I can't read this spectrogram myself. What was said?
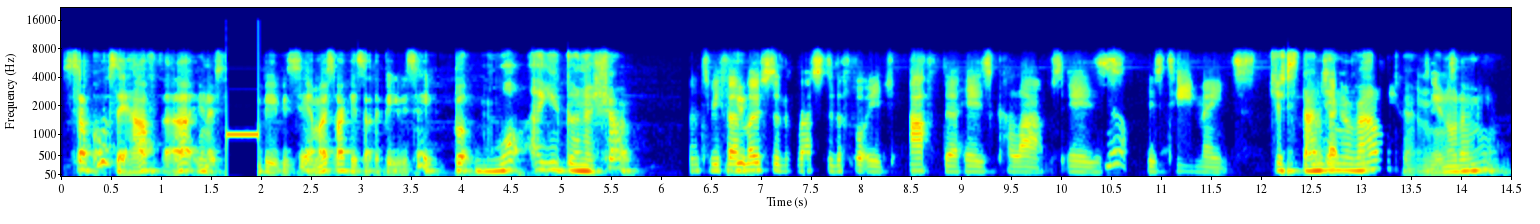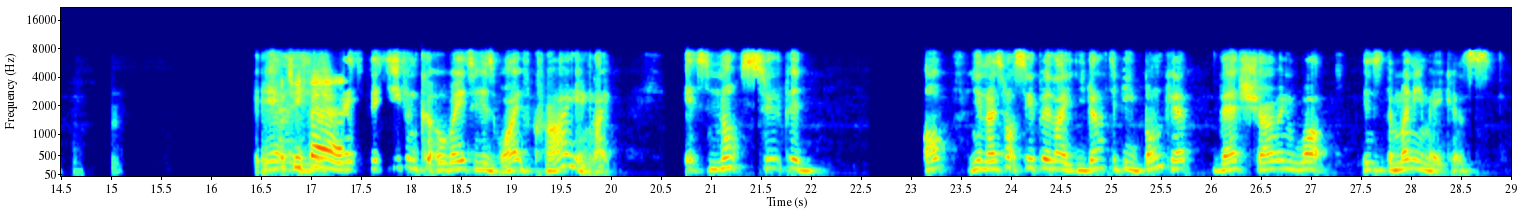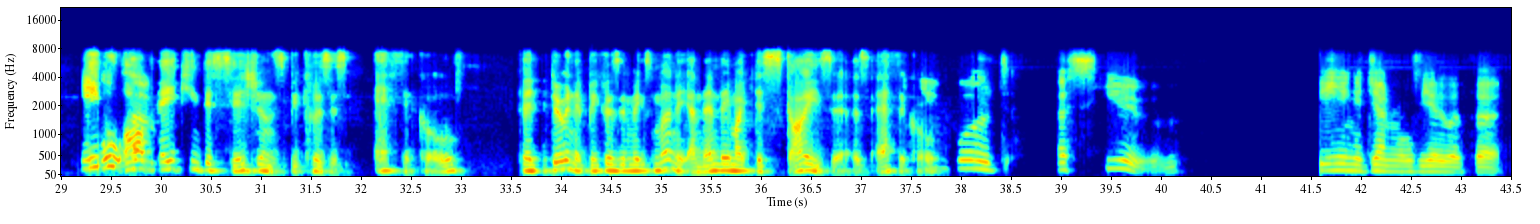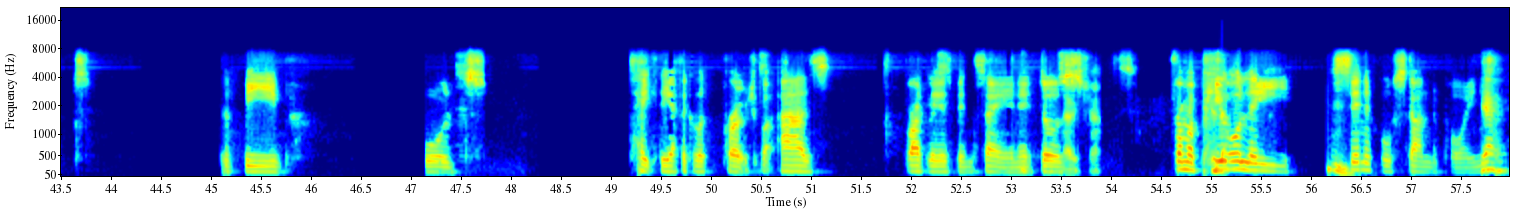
So of course they have that. You know, BBC, and most likely it's at the BBC. But what are you gonna show? And to be fair, You- most of the rest of the footage after his collapse is Yeah. his teammates. just standing around him. You know what I mean? Yeah, But to be fair- they, they even cut away to his wife crying. Like, it's not super. Op, you know, it's not super. Like, you don't have to debunk it. They're showing what is the money makers. People also- aren't making decisions because it's ethical. They're doing it because it makes money, and then they might disguise it as ethical. You would assume, being a general viewer, that the Beeb would take the ethical approach, but as Bradley has been saying, it No does, chance. from a purely Hmm. cynical standpoint, Yeah,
